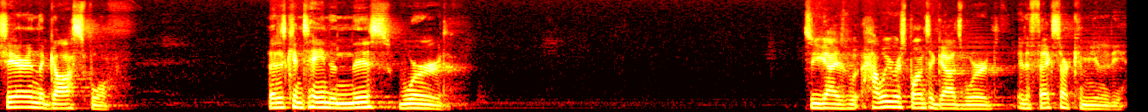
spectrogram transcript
sharing the gospel that is contained in this word. So, you guys, how we respond to God's word, it affects our community.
